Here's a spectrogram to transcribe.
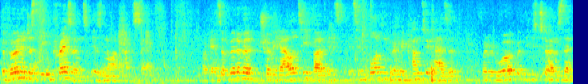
The burner just being present is not unsafe. Okay, it's a bit of a triviality, but it's, it's important when we come to hazard, when we work with these terms that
